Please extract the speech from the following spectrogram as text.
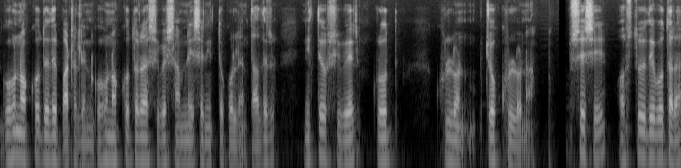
গ্রহ নক্ষত্রদের পাঠালেন। গ্রহ নক্ষত্ররা শিবের সামনে এসে নৃত্য করলেন। তাদের নৃত্যেও শিবের ক্রোধ খুলল, চোখ খুলল না। শেষে অস্ত্র দেবতারা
